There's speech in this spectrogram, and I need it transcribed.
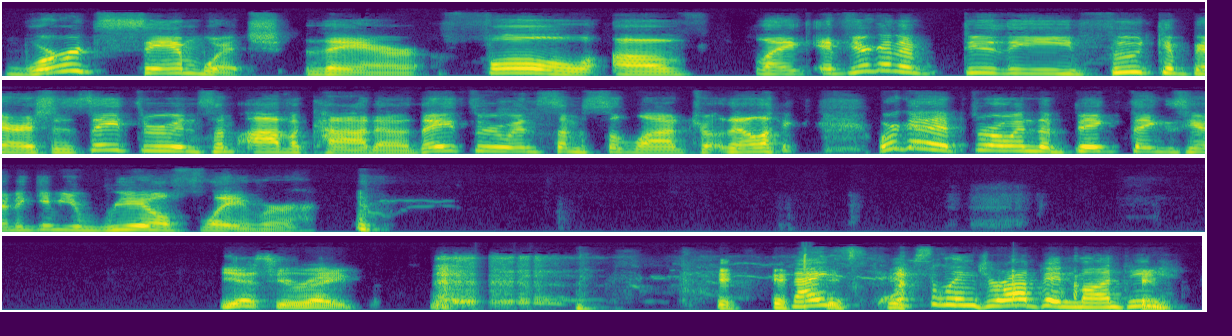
word sandwich there full of like if you're gonna do the food comparisons, they threw in some avocado, they threw in some cilantro. They're like, we're gonna throw in the big things here to give you real flavor. Yes, you're right. Nice, excellent drop in, Monty.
